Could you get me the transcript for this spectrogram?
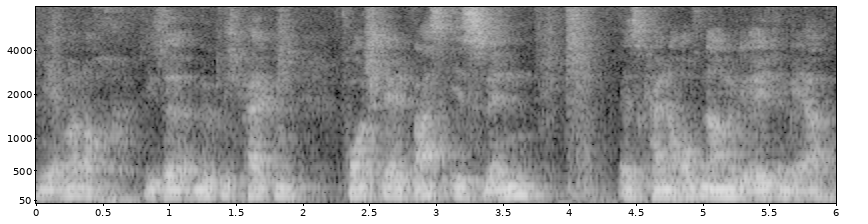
mir immer noch diese Möglichkeiten vorstellt, was ist, wenn es keine Aufnahmegeräte mehr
